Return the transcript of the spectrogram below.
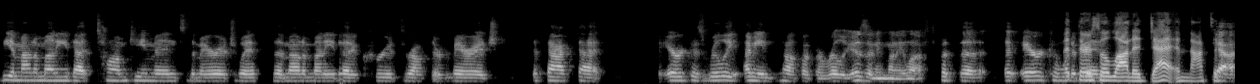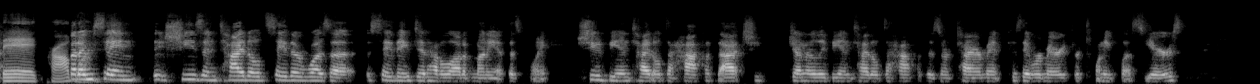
the amount of money that Tom came into the marriage with, the amount of money that accrued throughout their marriage, the fact that Erika's really I mean, not that there really is any money left, but the uh, Erika would but there's been, a lot of debt and that's Yeah. a big problem but I'm saying that she's entitled, say there was a say they did have a lot of money at this point, she would be entitled to half of that. She'd generally be entitled to half of his retirement because they were married for 20 plus years.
